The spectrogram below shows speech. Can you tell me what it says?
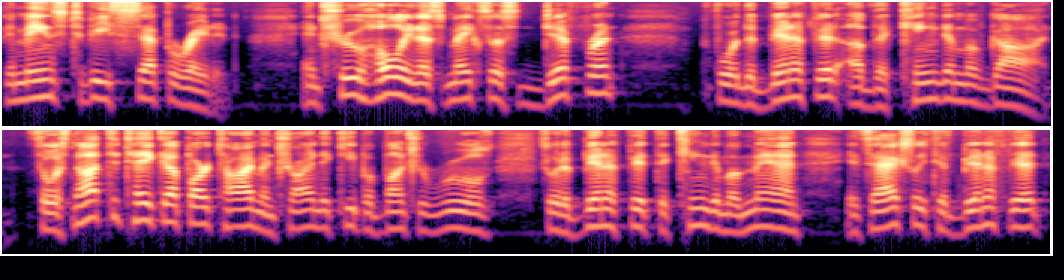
it means to be separated. And true holiness makes us different for the benefit of the kingdom of God. So it's not to take up our time and trying to keep a bunch of rules so to benefit the kingdom of man. It's actually to benefit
